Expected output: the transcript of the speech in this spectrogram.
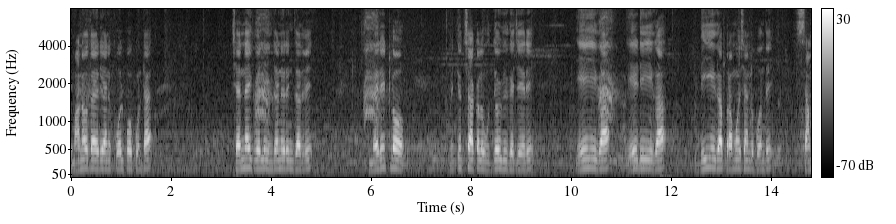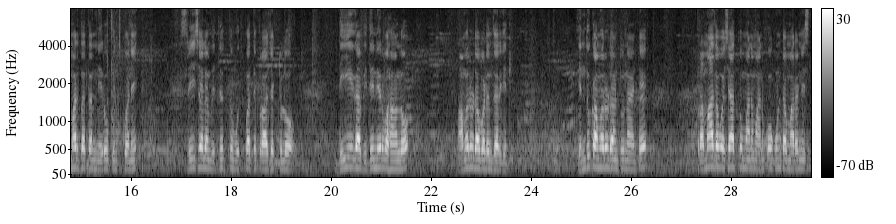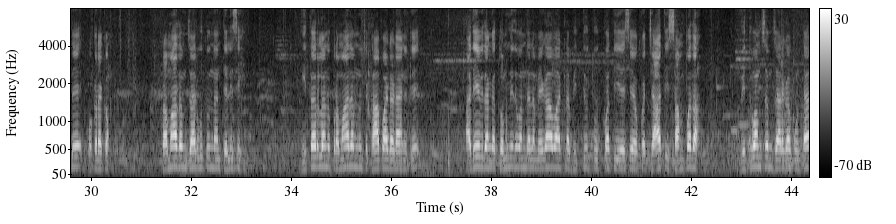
మనోధైర్యాన్ని కోల్పోకుండా చెన్నైకి వెళ్ళి ఇంజనీరింగ్ చదివి మెరిట్లో విద్యుత్ శాఖలో ఉద్యోగిగా చేరి ఏఈగా ఏడీఈగా డిఈగా ప్రమోషన్లు పొంది సమర్థతను నిరూపించుకొని శ్రీశైలం విద్యుత్ ఉత్పత్తి ప్రాజెక్టులో డిఈగా విధి నిర్వహణలో అమరుడవ్వడం జరిగింది. ఎందుకు అమరుడు అంటున్నా అంటే ప్రమాదవశాత్తు మనం అనుకోకుండా మరణిస్తే ఒక రకం. ప్రమాదం జరుగుతుందని తెలిసి ఇతరులను ప్రమాదం నుంచి కాపాడడానికి అదేవిధంగా తొమ్మిది వందల మెగావాట్ల విద్యుత్ ఉత్పత్తి చేసే ఒక జాతి సంపద విధ్వంసం జరగకుండా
